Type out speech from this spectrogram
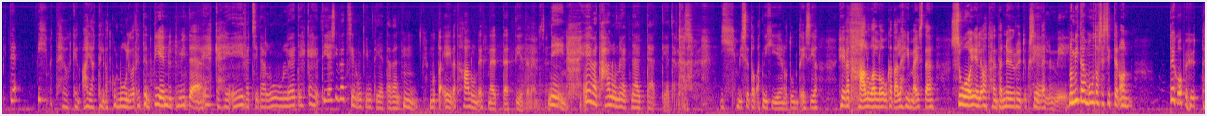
Miten, Ihmettä he oikein ajattelivat, kun luulivat, etten tiennyt mitään. Ehkä he eivät sitä luulleet, ehkä he tiesivät sinunkin tietävän. Hmm, mutta eivät halunneet näyttää tietävänsä. Niin, eivät halunneet näyttää tietävänsä. Ihmiset ovat niin hienotunteisia. He eivät halua loukata lähimmäistään. Suojelevat häntä nöyryytyksiltä. Helmi. No mitä muuta se sitten on? Tekopyhyyttä,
